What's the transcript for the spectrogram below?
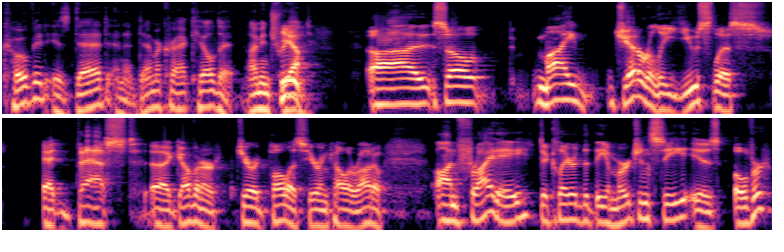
COVID is dead and a Democrat killed it. I'm intrigued. Uh, so my generally useless at best uh, governor Jared Polis here in Colorado on Friday declared that the emergency is over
